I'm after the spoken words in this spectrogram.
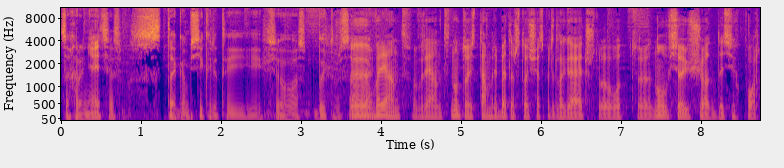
сохраняйте с, тегом secret, и все у вас будет то же самое. Э, вариант, вариант. Ну, то есть там ребята что сейчас предлагают, что вот, э, ну, все еще до сих пор.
